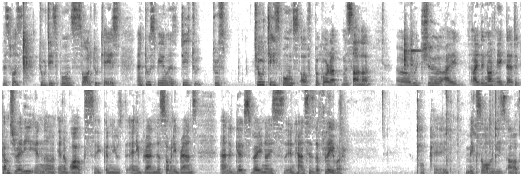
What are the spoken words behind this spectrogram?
This was two teaspoons salt to taste and two, spoons, tea, two, two, two teaspoons of pakora masala, uh, which uh, I, I did not make that. It comes ready in a, in a box. You can use any brand. There's so many brands and it gives very nice, enhances the flavor. Okay, mix all these up.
